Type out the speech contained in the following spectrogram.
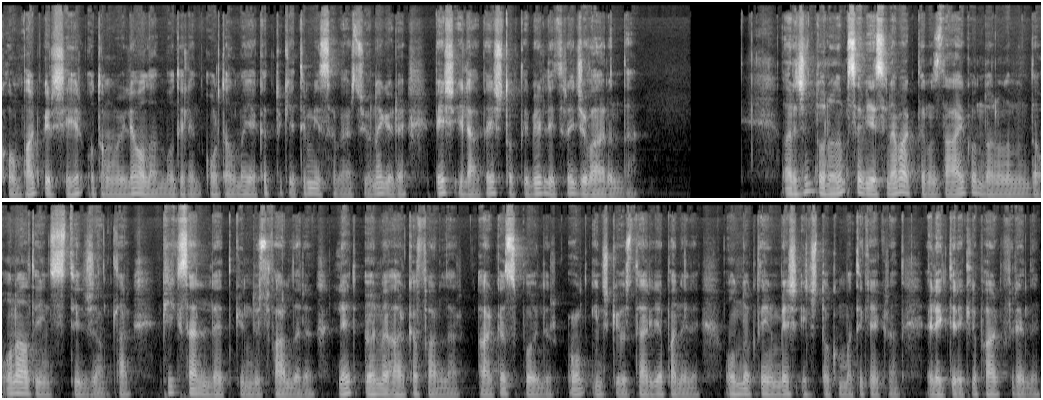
Kompakt bir şehir otomobili olan modelin ortalama yakıt tüketimi ise versiyona göre 5 ila 5.1 litre civarında. Aracın donanım seviyesine baktığımızda Icon donanımında 16 inç stil jantlar, piksel led gündüz farları, led ön ve arka farlar, arka spoiler, 10 inç gösterge paneli, 10.25 inç dokunmatik ekran, elektrikli park freni,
